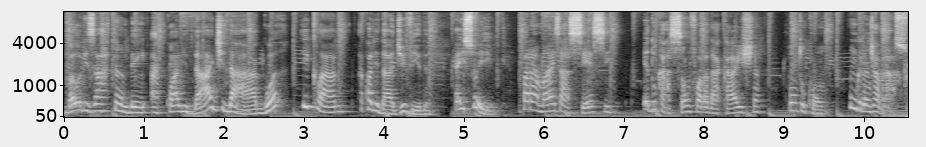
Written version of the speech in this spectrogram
valorizar também a qualidade da água e, claro, a qualidade de vida. É isso aí. Para mais, acesse educaçãoforadacaixa.com. Um grande abraço.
